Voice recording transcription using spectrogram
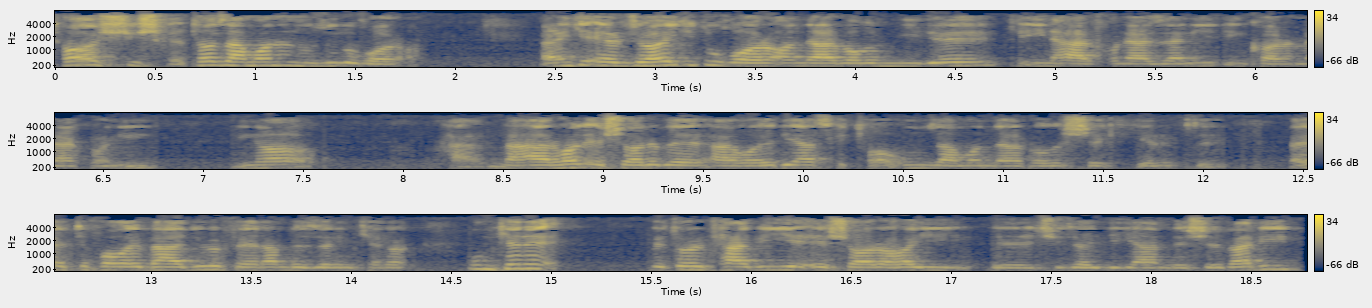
تا شیش تا زمان نزول قرآن. برای اینکه ارجاعی که تو قرآن در واقع میده که این حرفو نزنید این کارو نکنید اینا به هر حال اشاره به عقایدی است که تا اون زمان در واقع شکل گرفته. و اتفاقای بعدی رو فعلا بذاریم کنار. ممکنه به طور طبیعی اشاره هایی به چیزهای دیگه هم بشه ولی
